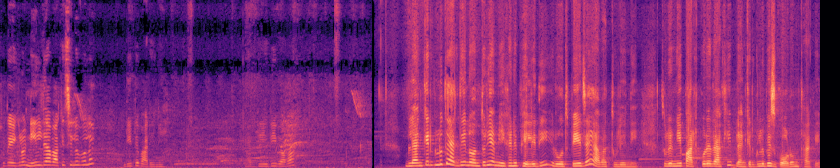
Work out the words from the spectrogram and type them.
শুধু এগুলো নীল দেওয়া বাকি ছিল বলে দিতে পারিনি। আর দিয়ে দিই বাবা। ব্ল্যাঙ্কেটগুলো তো একদিন অন্তরই আমি এখানে ফেলে দিই, রোদ পেয়ে যাই আবার তুলে নিই। তুলে নিয়ে পাট করে রাখি, ব্ল্যাঙ্কেটগুলো বেশ গরম থাকে।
